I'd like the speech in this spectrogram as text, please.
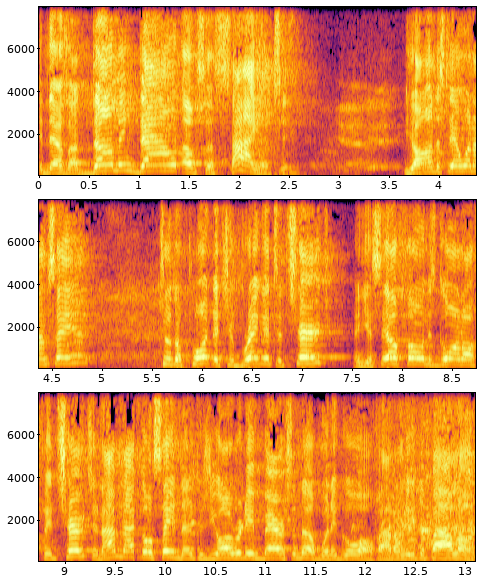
There's a dumbing down of society. Y'all understand what I'm saying? to the point that you bring it to church and your cell phone is going off in church, and I'm not going to say nothing because you're already embarrassed enough when it go off. I don't need to pile on.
